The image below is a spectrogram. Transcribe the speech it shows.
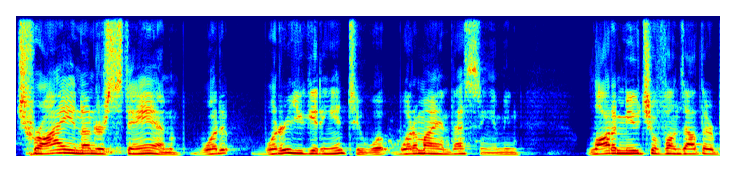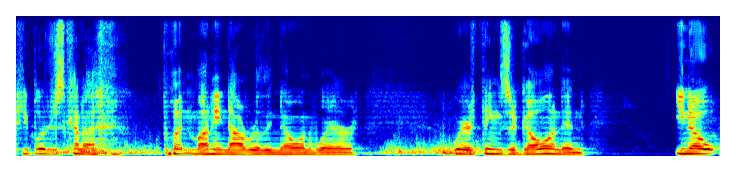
try and understand what what are you getting into? What what am i investing? I mean a lot of mutual funds out there people are just kind of putting money not really knowing where where things are going. And you know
